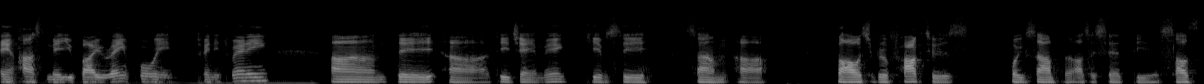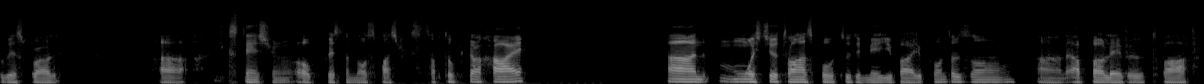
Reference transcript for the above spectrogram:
enhanced Meiyu Baiu rainfall in 2020, and the uh, the JMA gives the some uh, biological factors for example, as I said, the southwestward extension of western North Pacific subtropical high and moisture transport to the Meiyu Baiu frontal zone and upper level trough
